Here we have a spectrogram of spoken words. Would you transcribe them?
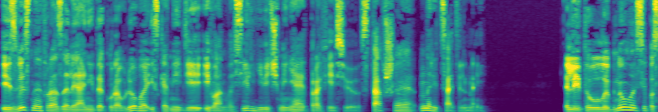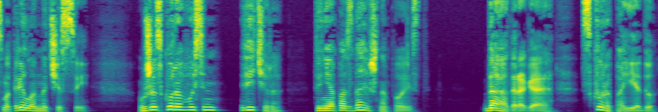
Известная фраза Леонида Куравлева из комедии «Иван Васильевич меняет профессию», ставшая нарицательной. Лита улыбнулась и посмотрела на часы. «Уже скоро восемь вечера. Ты не опоздаешь на поезд?» «Да, дорогая, скоро поеду.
